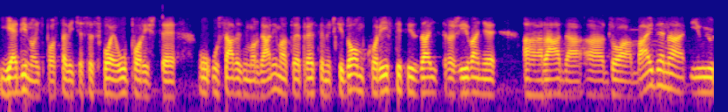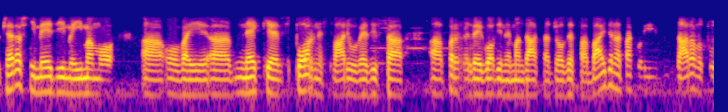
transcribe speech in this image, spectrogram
jedino ispostavit će se svoje uporište u, u saveznim organima, to je predstavnički dom, koristiti za istraživanje a, rada a, Joea Bidena i u jučerašnjim medijima imamo a, ovaj a, neke sporne stvari u vezi sa a, prve dve godine mandata Josefa Bidena, tako i naravno tu,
